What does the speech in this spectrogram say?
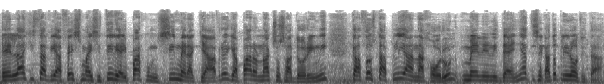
Ελάχιστα διαθέσιμα εισιτήρια υπάρχουν σήμερα και αύριο για πάρον άξο Σαντορίνη, καθώς τα πλοία αναχωρούν με 99% πληρότητα.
